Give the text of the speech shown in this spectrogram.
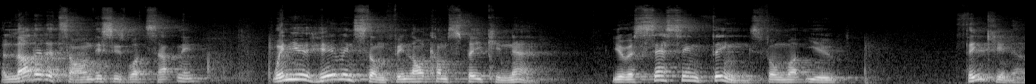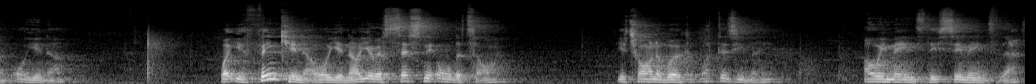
A lot of the time, this is what's happening. When you're hearing something like I'm speaking now, you're assessing things from what you think you know or you know. What you think you know or you know, you're assessing it all the time. You're trying to work out what does he mean? Oh, he means this, he means that.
